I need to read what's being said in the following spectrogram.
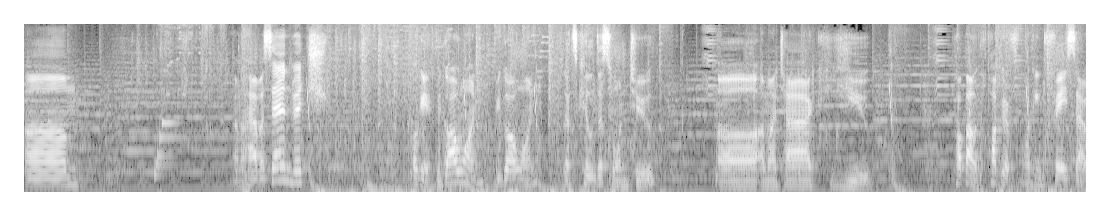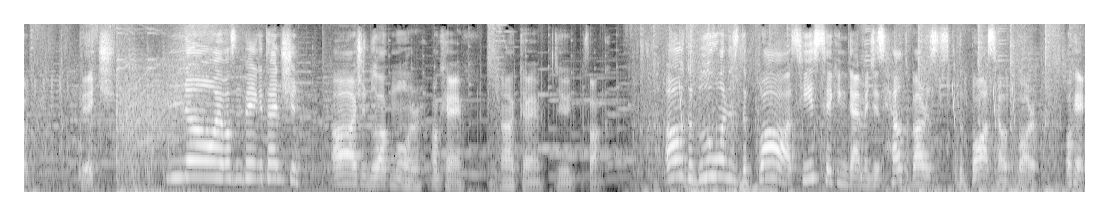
Um, I'm gonna have a sandwich. Okay, we got one. We got one. Let's kill this one too. Uh, I'm gonna attack you. Pop out. Pop your fucking face out, bitch. No, I wasn't paying attention. Oh, I should block more. Okay. Okay, dude. Fuck. Oh, the blue one is the boss. He's taking damage. His health bar is the boss health bar. Okay,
